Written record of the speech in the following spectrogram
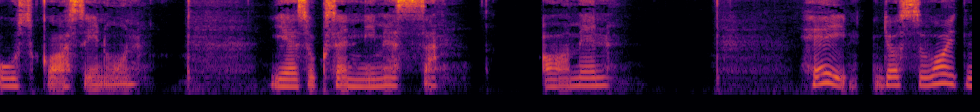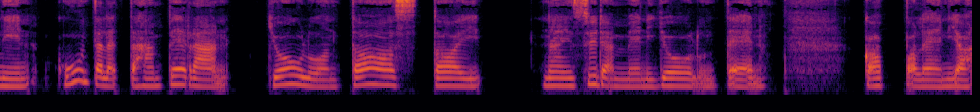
uskoa sinuun. Jeesuksen nimessä. Amen. Hei, jos voit, niin kuuntele tähän perään Joulu on taas tai näin sydämeni joulun teen kappaleen ja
